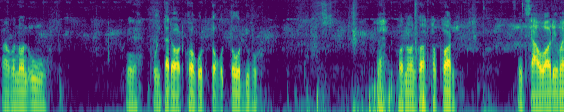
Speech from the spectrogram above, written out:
เอาก็นอนอูนี่นะปุยตาดอดคอกดตกโตดอยู่ปุ๊นะพอนอนก่อนพักผ่อนอีกเสาวเอาดีไหม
